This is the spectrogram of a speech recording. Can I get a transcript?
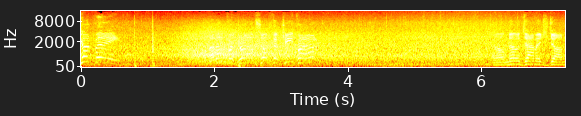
Could be! And up for grabs off the keeper. Well, no damage done.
